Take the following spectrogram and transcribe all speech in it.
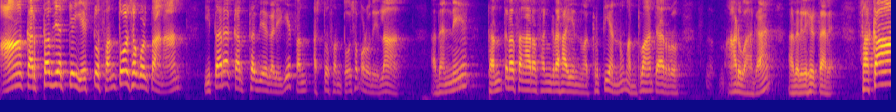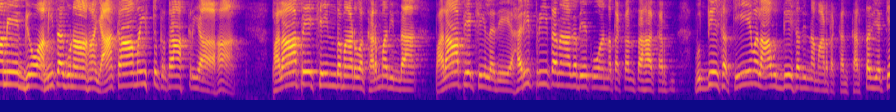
ಆ ಕರ್ತವ್ಯಕ್ಕೆ ಎಷ್ಟು ಸಂತೋಷಗೊಳ್ತಾನ? ಇತರ ಕರ್ತವ್ಯಗಳಿಗೆ ಸಂ, ಅಷ್ಟು ಸಂತೋಷ ಪಡೋದಿಲ್ಲ. ಅದನ್ನೇ ತಂತ್ರಸಾರ ಸಂಗ್ರಹ ಎನ್ನುವ ಕೃತಿಯನ್ನು ಮಧ್ವಾಚಾರ್ಯರು ಆಡುವಾಗ ಅದರಲ್ಲಿ ಹೇಳ್ತಾರೆ. ಸಕಾಮೇಭ್ಯೋ ಅಮಿತ ಗುಣಾ ಯಾಕಾಮೈಸ್ತು ಕೃತಾ ಕ್ರಿಯಾ ಫಲಾಪೇಕ್ಷೆಯಿಂದ ಮಾಡುವ ಕರ್ಮದಿಂದ ಫಲಾಪೇಕ್ಷೆ ಇಲ್ಲದೆ ಹರಿಪ್ರೀತನಾಗಬೇಕು ಅನ್ನತಕ್ಕಂತಹ ಕರ್, ಉದ್ದೇಶ ಕೇವಲ ಆ ಉದ್ದೇಶದಿಂದ ಮಾಡತಕ್ಕಂಥ ಕರ್ತವ್ಯಕ್ಕೆ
